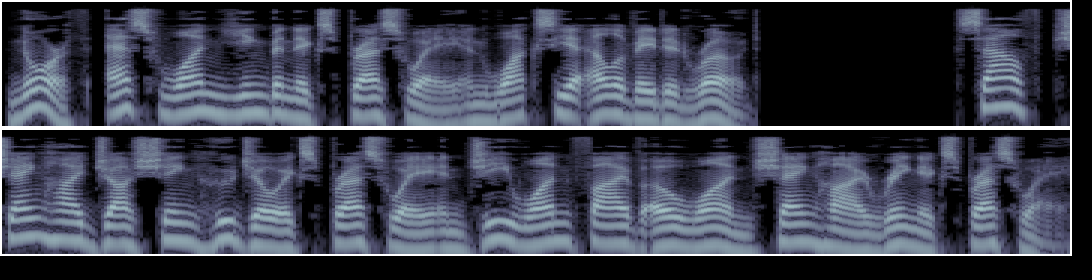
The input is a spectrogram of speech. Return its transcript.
North, S1 Yingbin Expressway and Huaxia Elevated Road. South, Shanghai Jiaxing Huzhou Expressway and G1501 Shanghai Ring Expressway.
